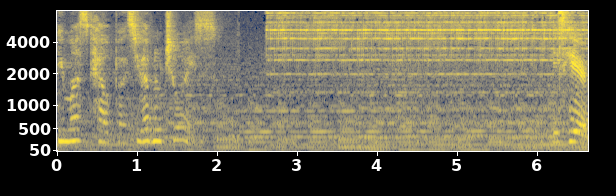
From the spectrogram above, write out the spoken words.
You must help us. You have no choice. He's here.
